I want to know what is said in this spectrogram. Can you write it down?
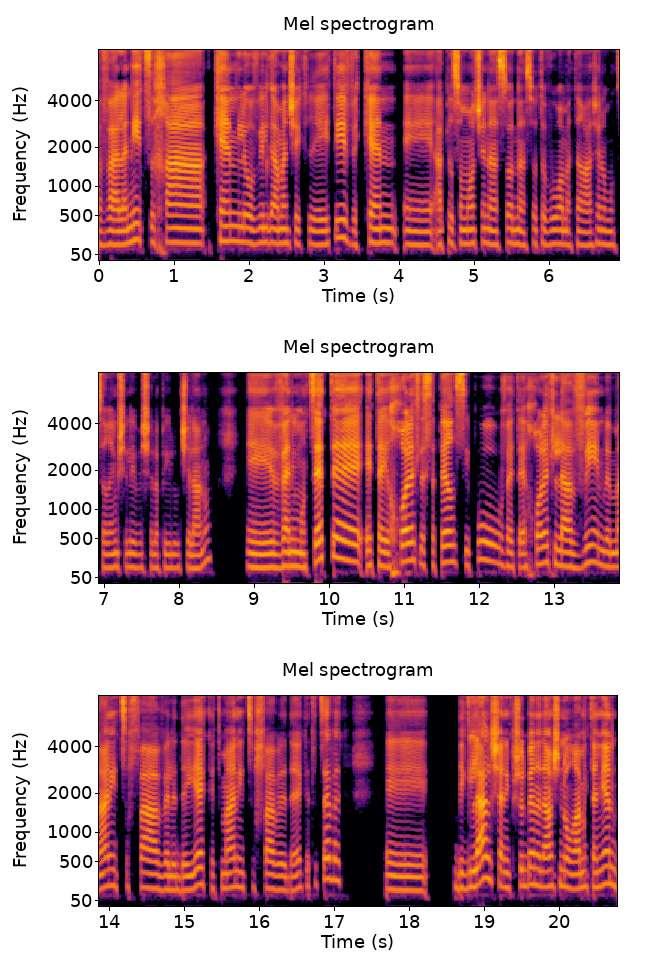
אבל אני צריכה כן להוביל גם אנשי קריאייטיב, וכן אה, הפרסומות שנעשות, נעשות עבור המטרה של המוצרים שלי ושל הפעילות שלנו. אה, ואני מוצאת אה, את היכולת לספר סיפור ואת היכולת להבין במה אני צופה ולדייק את מה אני צופה ולדייק את הצוות, אה, בגלל שאני פשוט בן אדם שנורא מתעניין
